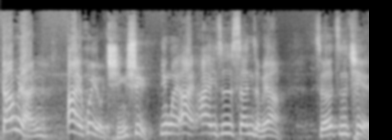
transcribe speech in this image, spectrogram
当然，爱会有情绪，因为爱爱之深怎么样，责之切。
